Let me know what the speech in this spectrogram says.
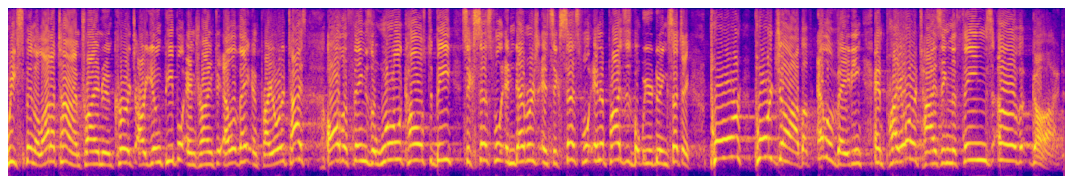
we spend a lot of time trying to encourage our young people and trying to elevate and prioritize all the things the world calls to be successful endeavors and successful enterprises, but we are doing such a poor, poor job of elevating and prioritizing the things of God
